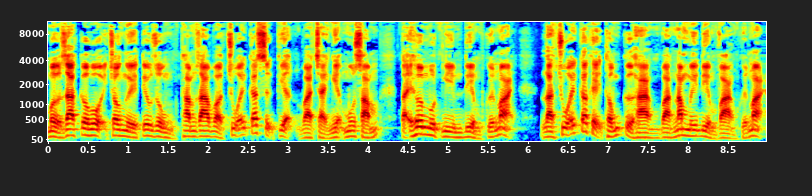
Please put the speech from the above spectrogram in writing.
mở ra cơ hội cho người tiêu dùng tham gia vào chuỗi các sự kiện và trải nghiệm mua sắm tại hơn 1.000 điểm khuyến mại là chuỗi các hệ thống cửa hàng và 50 điểm vàng khuyến mại.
